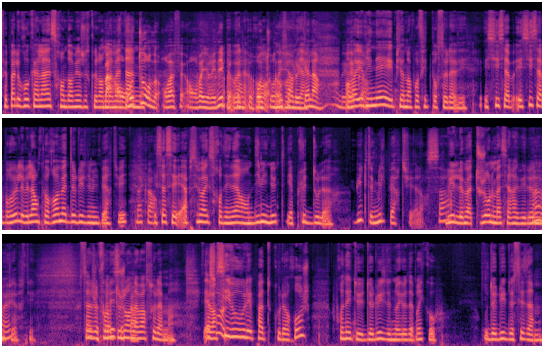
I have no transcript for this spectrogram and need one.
On fait pas le gros câlin et se rendormir jusqu'au lendemain bah, matin. On retourne, on va, on va uriner, puis on peut retourner faire le câlin. On, va uriner et puis on en profite pour se laver. Et si ça, et si ça brûle, et eh là on peut remettre de l'huile de millepertuis. D'accord. Et ça c'est absolument extraordinaire. En 10 minutes, il n'y a plus de douleur. Huile de millepertuis, alors ça. L'huile, toujours le macérat huileux de ah millepertuis. Ça, je, pourrais toujours en avoir sous la main. alors, si vous voulez pas de couleur rouge, vous prenez de l'huile de noyau d'abricot ou de l'huile de sésame.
